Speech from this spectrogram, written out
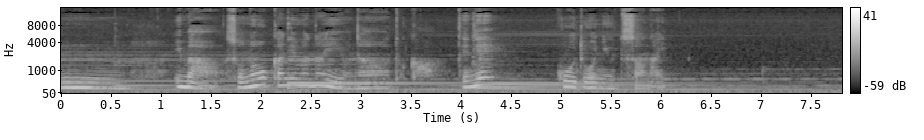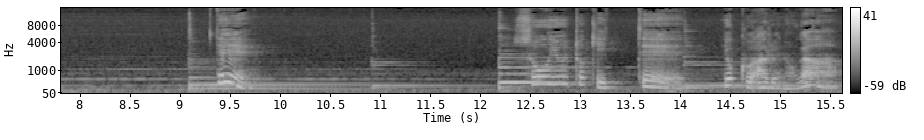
うん今そのお金はないよなとかでね行動に移さないで時ってよくあるのが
